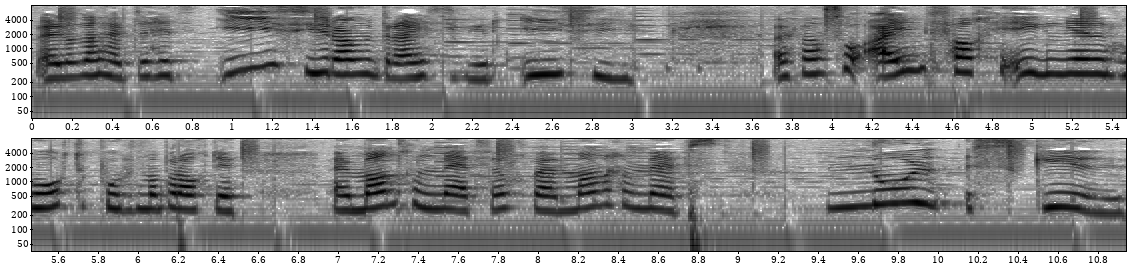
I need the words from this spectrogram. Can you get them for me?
Weil dann hätte ich jetzt easy Rang 30er. Easy. Einfach so einfach irgendjemanden hochzupushen. Man braucht ja bei manchen Maps, auch bei manchen Maps, null Skill.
